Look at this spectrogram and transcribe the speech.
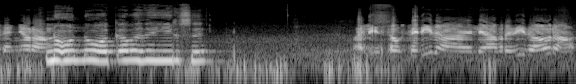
señora? No, no, acaba de irse. Vale, ¿está usted herida? ¿Le ha agredido ahora?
